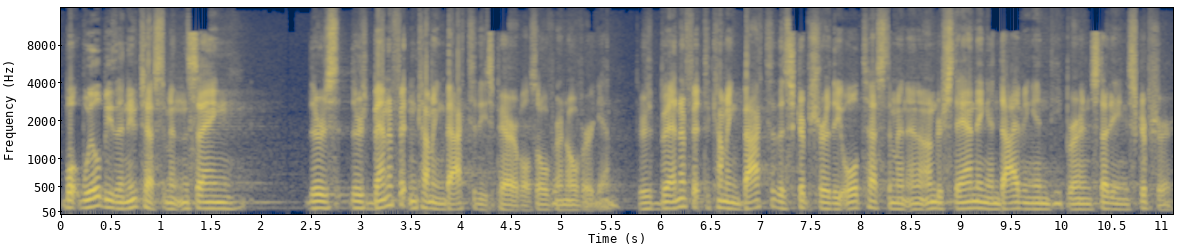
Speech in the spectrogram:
what will be the New Testament, and saying there's, there's benefit in coming back to these parables over and over again. There's benefit to coming back to the scripture, the Old Testament, and understanding and diving in deeper and studying scripture.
